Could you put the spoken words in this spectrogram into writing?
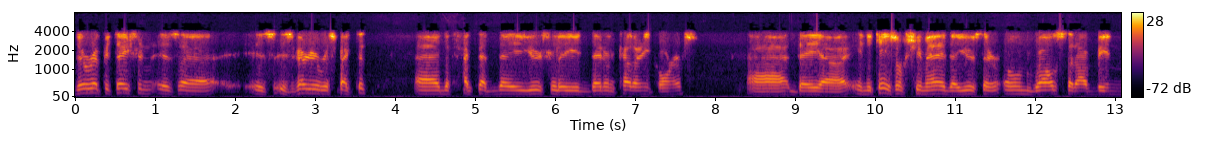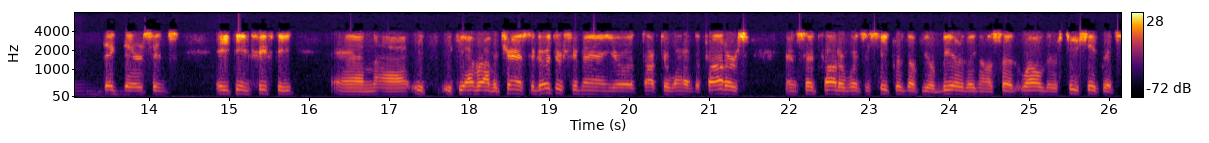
their reputation is uh, is is very respected. Uh, the fact that they usually they don't cut any corners. Uh, they, uh, in the case of Chimay, they use their own wells that have been digged there since 1850. And uh, if if you ever have a chance to go to and you talk to one of the fathers and said, "Father, what's the secret of your beer?" They're going to say, "Well, there's two secrets.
